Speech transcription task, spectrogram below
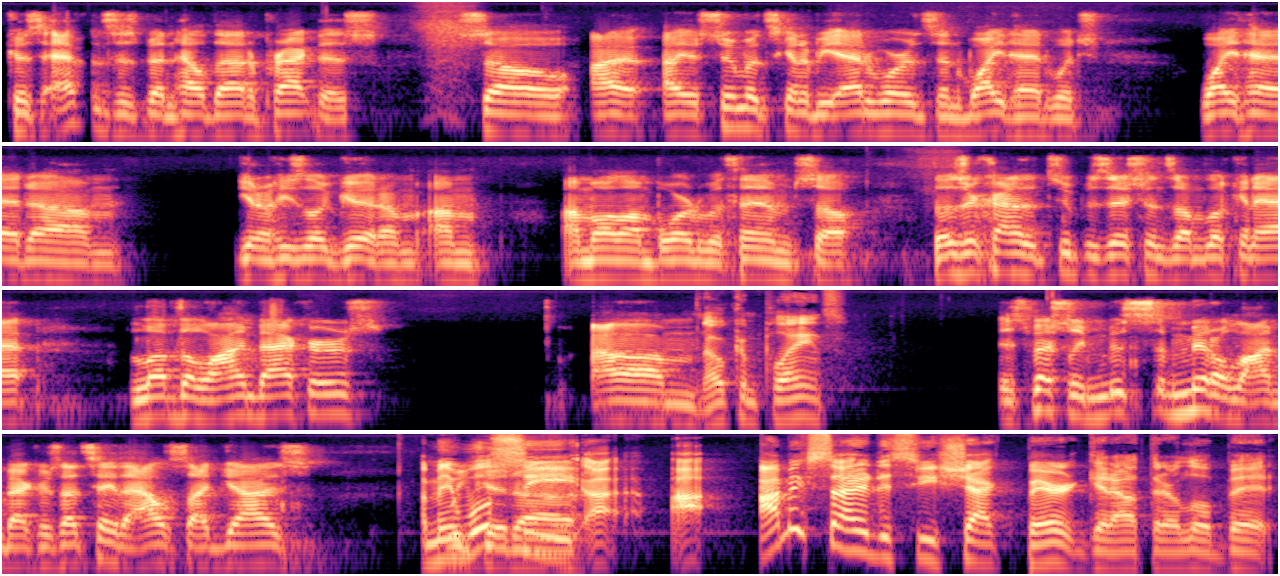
because Evans has been held out of practice. So I, I assume it's gonna be Edwards and Whitehead, which Whitehead um, you know, he's looked good. I'm I'm I'm all on board with him. So Those are kind of the two positions I'm looking at. Love the linebackers. Um, No complaints. especially middle linebackers. I'd say the outside guys. I mean, We will see. uh, I, I, I'm excited to see Shaq Barrett get out there a little bit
